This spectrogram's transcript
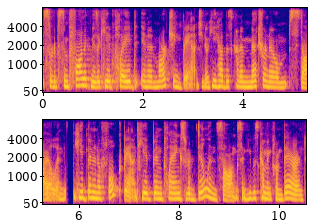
sort of symphonic music. He had played in a marching band. You know, he had this kind of metronome style and he had been in a folk band. He had been playing sort of Dylan songs and he was coming from there. And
